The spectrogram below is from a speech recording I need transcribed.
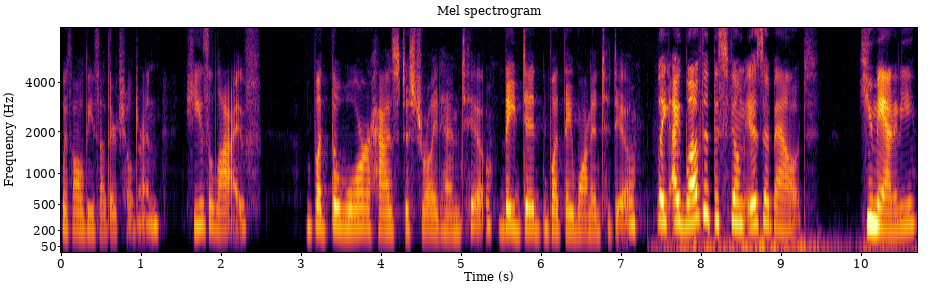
with all these other children, he's alive. But the war has destroyed him too. They did what they wanted to do. Like, I love that this film is about humanity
